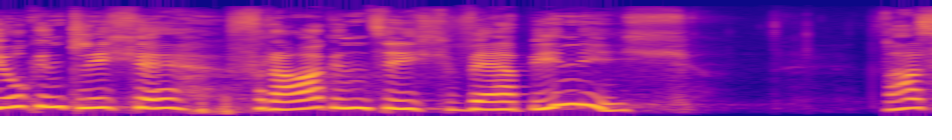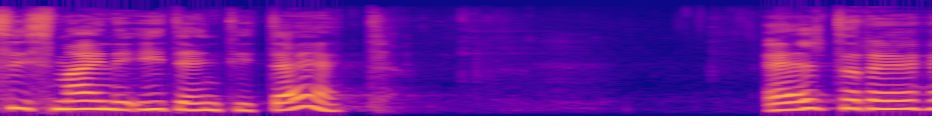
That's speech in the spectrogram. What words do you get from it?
Jugendliche fragen sich, wer bin ich? Was ist meine Identität? Ältere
